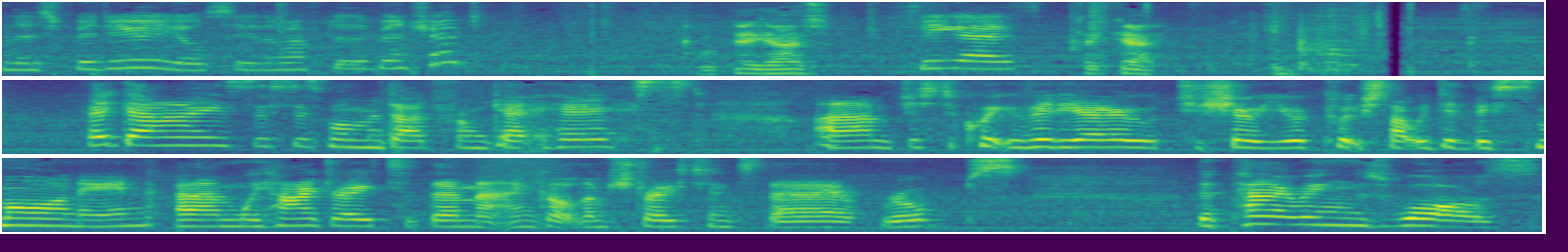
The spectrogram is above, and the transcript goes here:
this video, you'll see them after they've been shed. Okay guys, See you guys. take care. Hey guys, this is Mum and Dad from GetHissed. Um, just a quick video to show you a clutch that we did this morning. Um, we hydrated them and got them straight into their rubs. The pairings was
